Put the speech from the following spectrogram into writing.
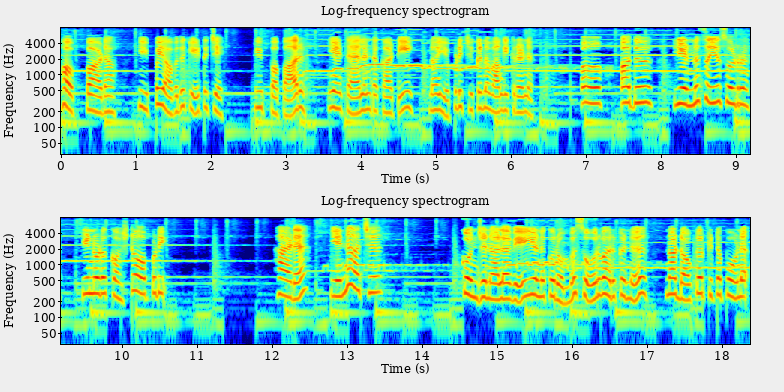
அப்பாடா இப்பயாவது கேட்டுச்சே. இப்ப பாரு என் டேலண்ட காட்டி நான் எப்படி சிக்கனை வாங்கிக்கிறேன்னு. அது என்ன செய்ய சொல்ற? என்னோட கஷ்டம் அப்படி. அட என்ன ஆச்சு? கொஞ்ச நாளாவே எனக்கு ரொம்ப சோர்வா இருக்குன்னு நான் டாக்டர் கிட்ட போனேன்.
